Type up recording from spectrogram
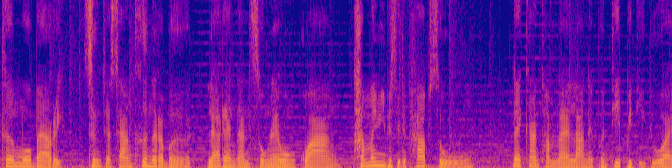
เทอร์โมบาริกซึ่งจะสร้างคลื่นระเบิด และแรงดันสูงในวงกว้างทำให้มีประสิทธิภาพสูง ในการทำลายล้างในพื้นที่ปิดอีกด้วย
